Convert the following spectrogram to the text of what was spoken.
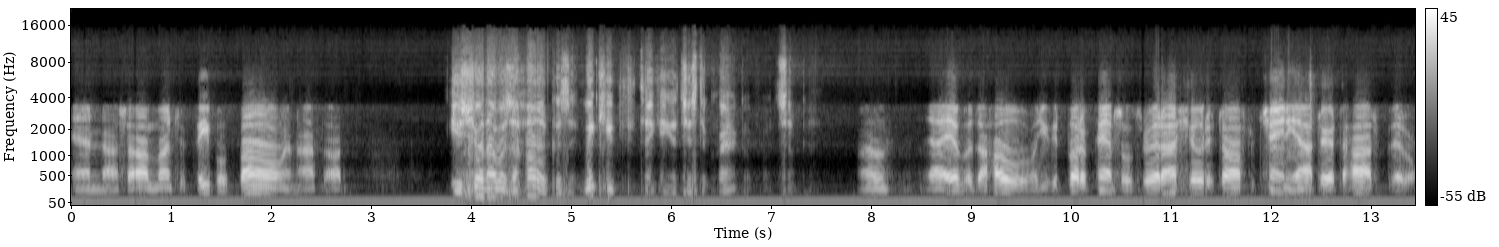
And I saw a bunch of people fall, and I thought, You sure that was a hole? Because we keep thinking it's just a crack of some kind. well, yeah, it was a hole. You could put a pencil through it. I showed it to Officer Chaney out there at the hospital,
